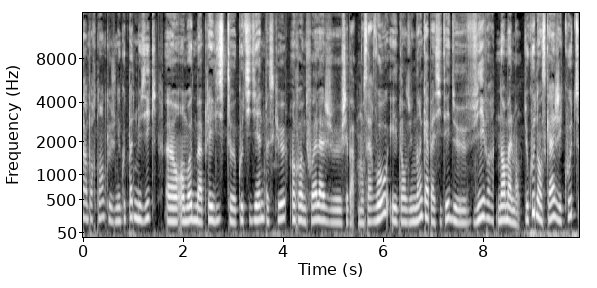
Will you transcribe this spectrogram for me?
important que je n'écoute pas de musique euh, en mode ma playlist euh, quotidienne parce que, encore une fois, là, je, sais pas, mon cerveau est dans une incapacité de vivre normalement. Du coup, dans ce cas, j'écoute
